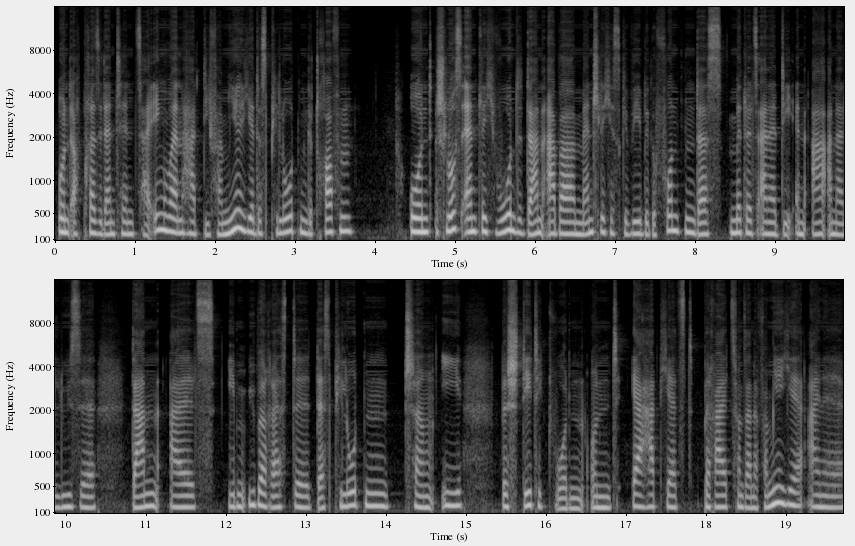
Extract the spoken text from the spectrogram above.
Und auch Präsidentin Tsai Ing-wen hat die Familie des Piloten getroffen und schlussendlich wurde dann aber menschliches Gewebe gefunden, das mittels einer DNA-Analyse dann als eben Überreste des Piloten Cheng Yi bestätigt wurden. Und er hat jetzt bereits von seiner Familie eine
